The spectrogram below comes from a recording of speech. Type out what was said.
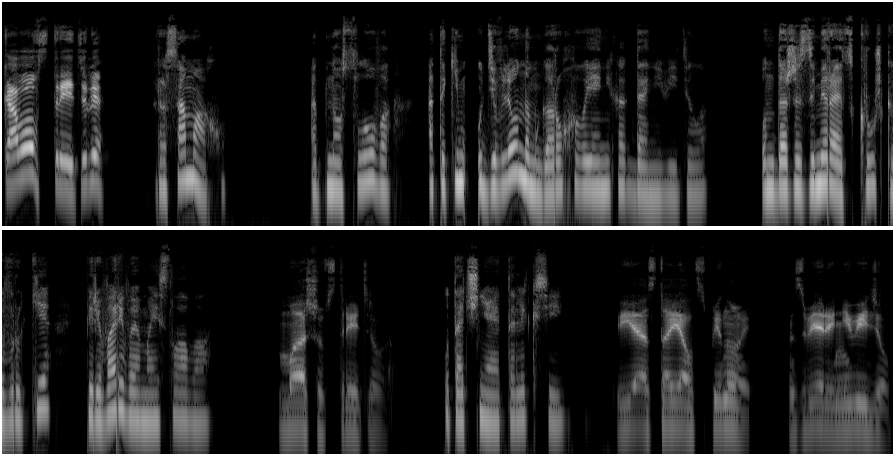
Кого встретили? Росомаху. Одно слово, а таким удивленным Горохова я никогда не видела. Он даже замирает с кружкой в руке, переваривая мои слова. Маша встретила, уточняет Алексей. Я стоял спиной, зверя не видел.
